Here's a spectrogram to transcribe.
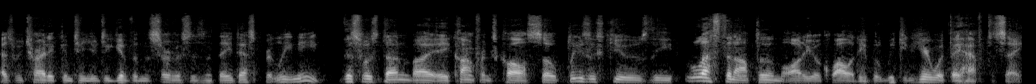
as we try to continue to give them the services that they desperately need. This was done by a conference call, so please excuse the less than optimum audio quality, but we can hear what they have to say.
